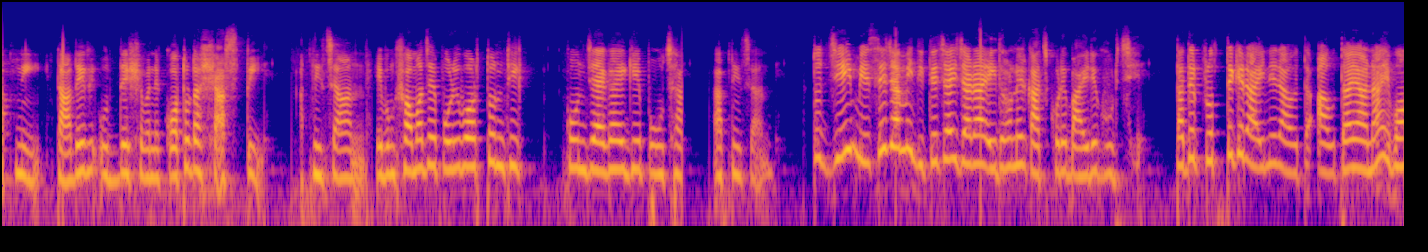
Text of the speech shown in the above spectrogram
আপনি তাদের উদ্দেশ্যে মানে কতটা শাস্তি আপনি চান এবং সমাজের পরিবর্তন ঠিক কোন জায়গায় গিয়ে পৌঁছা আপনি চান? তো যেই মেসেজ আমি দিতে চাই যারা এই ধরনের কাজ করে বাইরে ঘুরছে, তাদের প্রত্যেকের আইনের আওতায় আনা এবং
